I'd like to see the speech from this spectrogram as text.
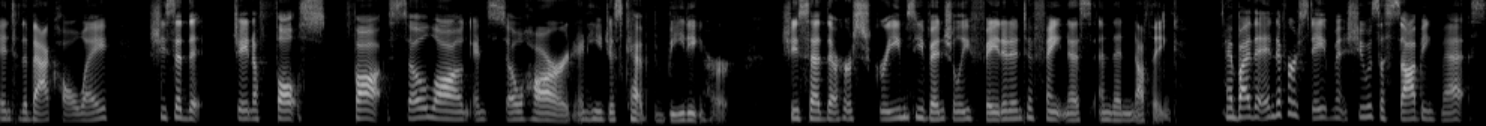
into the back hallway. She said that Jayna fought, fought so long and so hard, and he just kept beating her. She said that her screams eventually faded into faintness and then nothing. And by the end of her statement, she was a sobbing mess.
